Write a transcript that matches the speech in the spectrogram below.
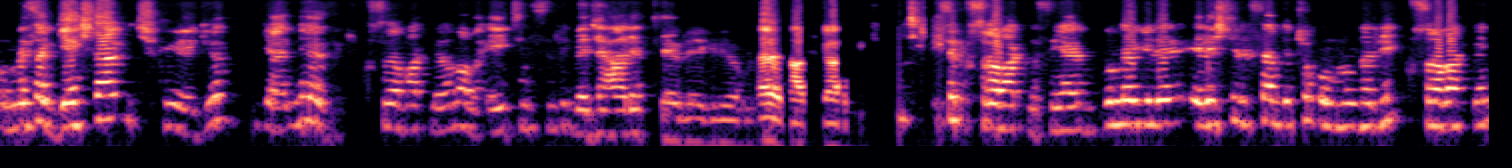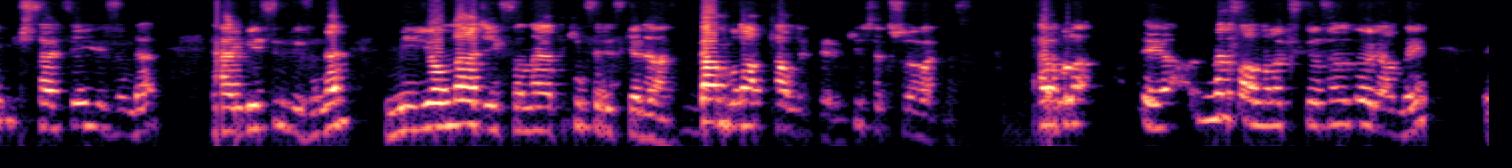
Mesela gençler çıkıyor ediyor. Yani ne yazık ki kusura bakmayalım ama eğitimsizlik ve cehalet devreye giriyor. Burada. Evet abi geldik. Hiç kimse kusura bakmasın. Yani bununla ilgili eleştirirsem de çok umurumda değil. Kusura bakmayın. Üç serseri yüzünden, terbiyesiz yüzünden milyonlarca insanın hayatı kimse risk edemez. Ben buna aptallık derim. Kimse kusura bakmasın. Yani buna e, nasıl anlamak istiyorsanız öyle anlayın. E,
